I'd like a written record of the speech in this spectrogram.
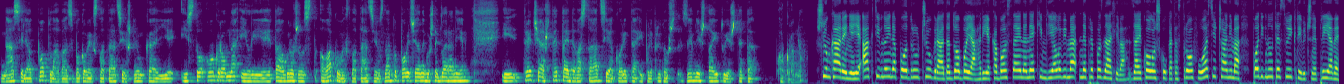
naselja od poplava zbog ove eksploatacije šljunka je isto ogromna ili je ta ugroženost ovakvom eksploatacijom znatno povećena nego što je bila ranije. I treća šteta je devastacija korita i poljoprivrednog zemljišta i tu je šteta ogromna. Šljunkarenje je aktivno i na području grada Doboja. Rijeka Bosna je na nekim dijelovima neprepoznatljiva. Za ekološku katastrofu u osjećanjima podignute su i krivične prijave.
